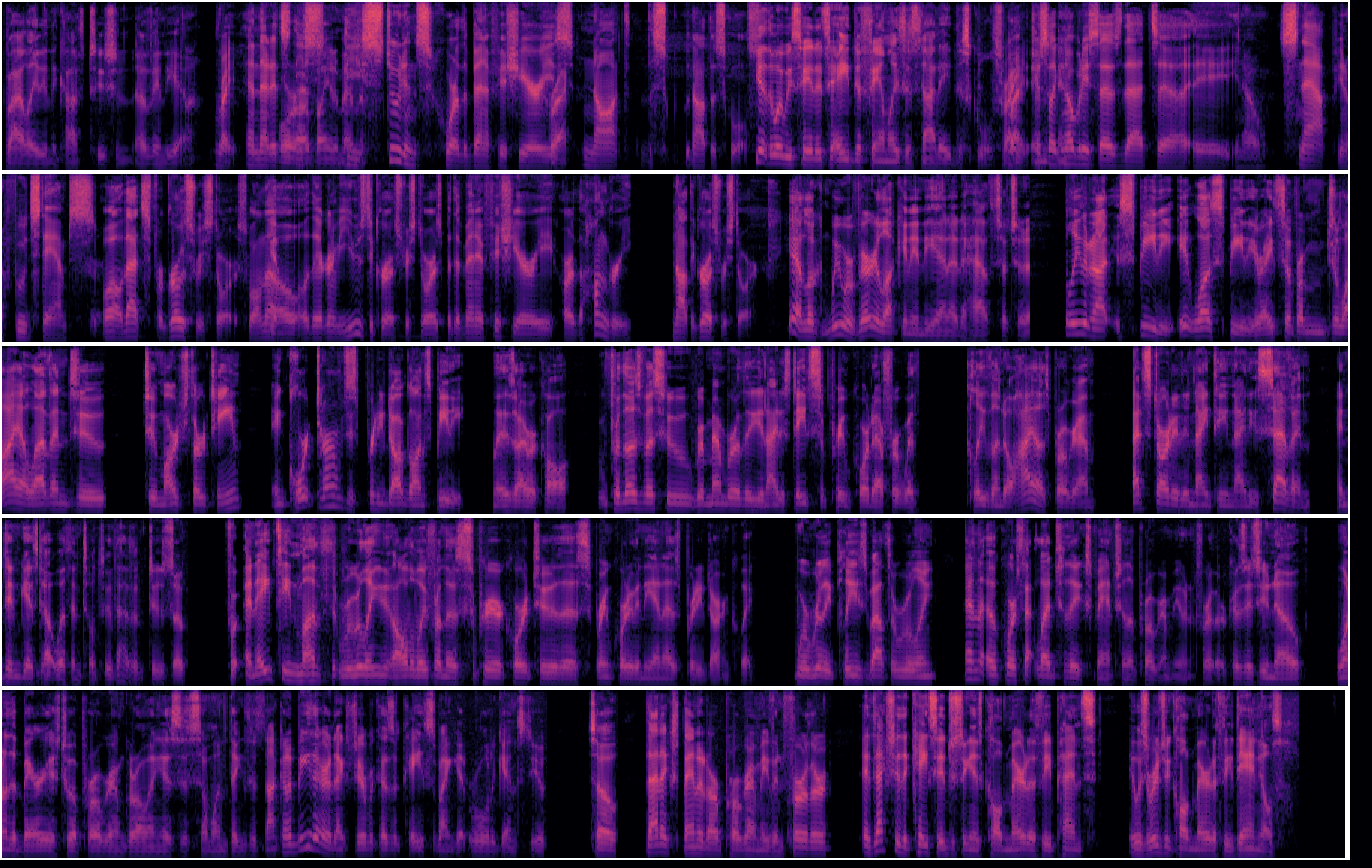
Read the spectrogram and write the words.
violating the Constitution of Indiana. Right, and that it's the, our s- Blaine the students who are the beneficiaries, Correct. not the not the schools. Yeah, the way we say it, it's aid to families. It's not aid to schools, right? Right, just And- like and- nobody says that uh, a you know SNAP, you know food stamps. Well, that's for grocery stores. Well, no, they're going to be used at grocery stores, but the beneficiary are the hungry, not the grocery store. Yeah, look, we were very lucky in Indiana to have such a believe it or not, speedy. It was speedy, right? So from July 11 to to March 13 in court terms is pretty doggone speedy, as I recall. For those of us who remember the United States Supreme Court effort with Cleveland, Ohio's program, that started in 1997 and didn't get dealt with until 2002. So for an 18 month ruling all the way from the Superior Court to the Supreme Court of Indiana is pretty darn quick. We're really pleased about the ruling. And of course, that led to the expansion of the program even further. Because as you know, one of the barriers to a program growing is if someone thinks it's not going to be there next year because a case might get ruled against you. So that expanded our program even further. It's actually the case interesting is called Meredith v. Pence. It was originally called Meredith v. Daniels.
